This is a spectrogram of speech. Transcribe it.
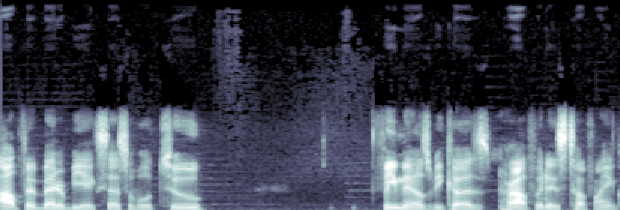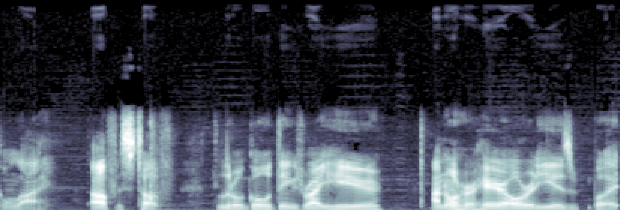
outfit better be accessible to females because her outfit is tough. I ain't gonna lie. The outfit's tough little gold things right here. I know her hair already is, but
